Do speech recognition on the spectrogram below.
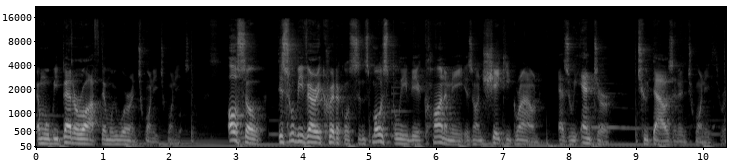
and we'll be better off than we were in 2022. Also, this will be very critical since most believe the economy is on shaky ground as we enter 2023.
